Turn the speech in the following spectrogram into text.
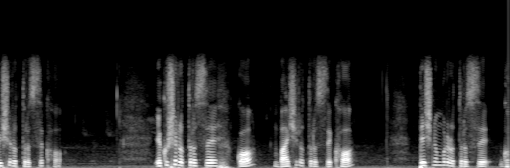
বিশের উত্তর হচ্ছে খ একুশের উত্তর হচ্ছে ক বাইশের উত্তর হচ্ছে খ তেইশ নম্বরের উত্তর হচ্ছে ঘ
